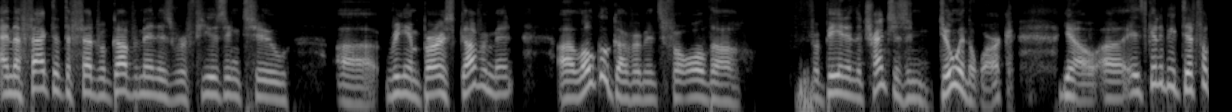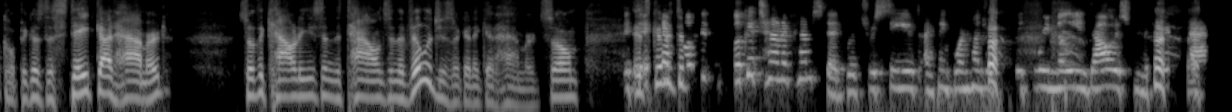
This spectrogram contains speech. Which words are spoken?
and the fact that the federal government is refusing to uh, reimburse government, uh, local governments for all the for being in the trenches and doing the work, you know, uh, it's going to be difficult because the state got hammered, so the counties and the towns and the villages are going to get hammered. So it's, it's going to look, at, look at town of Hempstead, which received I think 153 million dollars from the CARES Act.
